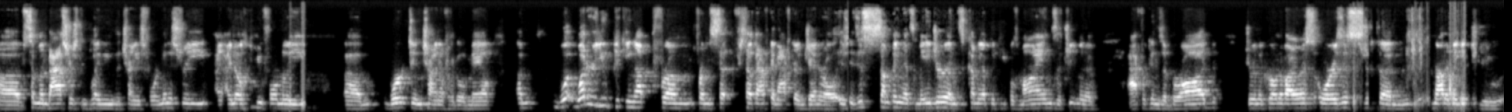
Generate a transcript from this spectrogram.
Uh, some ambassadors complaining to the Chinese Foreign Ministry. I, I know you formerly um, worked in China for the Globe Mail. Um, what what are you picking up from from South Africa and Africa in general? Is is this something that's major and it's coming up in people's minds? The treatment of Africans abroad during the coronavirus, or is this just um, not a big issue?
